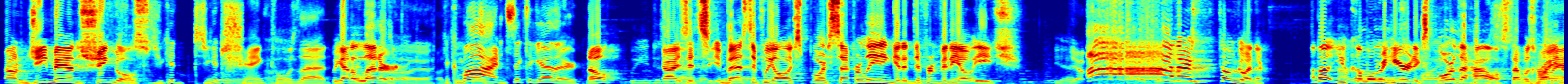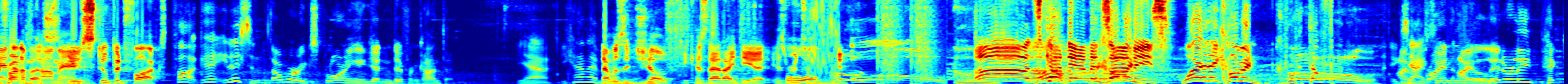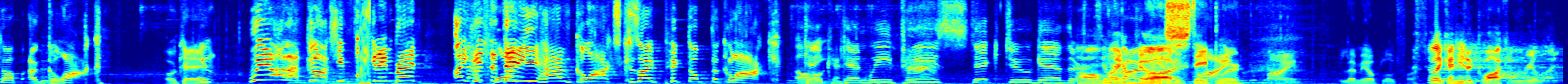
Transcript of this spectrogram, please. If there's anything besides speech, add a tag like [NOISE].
Found G-Man shingles. Did you get did you get shanked? What was that? We got a letter. Oh, yeah. Okay, come on, stick together. Nope. Just Guys, it's a best if we all explore separately and get a different video each. Yep. Yep. Ah, there's. Don't go in there. How about you come over here and explore the house that was right in front of us? You stupid fox. Fuck, hey, listen. I thought we were exploring and getting different content. Yeah, you can't have. That was a joke because that idea is Oh. retarded. Ah, [GASPS] it's goddamn they're coming. zombies. Why are they coming? [LAUGHS] What the? F- Oh, Exactly. I'm Brian, I literally picked up a Glock. Okay. You, we all have Glocks, you fucking inbred! I hit That's the why thing! you have Glocks, because I picked up the Glock. Oh, Okay, okay. Can we please stick together? Oh feel my like I'm god. going stapler. Fine, fine. Let me upload first. I feel like I need a Glock in real life.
